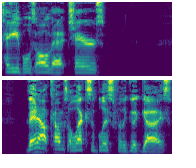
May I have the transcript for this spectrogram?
tables, all that, chairs. Then out comes Alexa Bliss for the good guys.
